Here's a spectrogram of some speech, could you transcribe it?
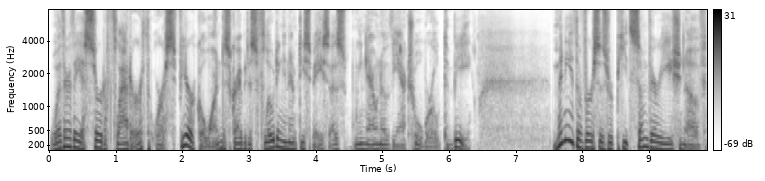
whether they assert a flat Earth or a spherical one, describe it as floating in empty space as we now know the actual world to be. Many of the verses repeat some variation of,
